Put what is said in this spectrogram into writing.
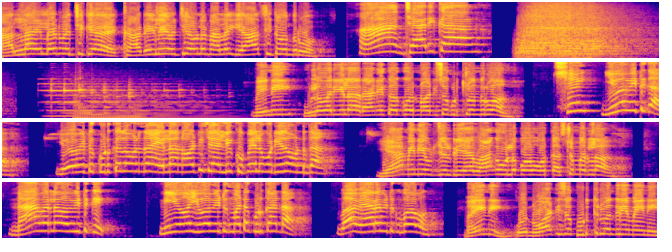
நல்லா இல்லைன்னு வச்சுக்க கடையிலேயே வச்சு அவளை நல்லா ஏசிட்டு வந்துருவோம். ஆ சரிக்கா. மைனி உள்ள வரையில ராணியக்காவுக்கு ஒரு நோட்டீஸை கொடுத்துட்டு வந்துருவோம் சே இவ வீட்டுக்கா? இவ வீட்டுக்கு கொடுக்கறது ஒண்ணுதான் எல்லா நோட்டீஸ் அள்ளி குப்பையில முடியது ஒண்ணுதான். ஏன் மைனி அப்படி சொல்றிய? வாங்க உள்ள போவோம் ஒரு கஸ்டமர்லாம் நான் வரல அவ வீட்டுக்கு. நீயும் இவ வீட்டுக்கு மட்டும் கொடுக்காண்டா. வா வேற வீட்டுக்கு போவோம். மைனி ஒரு நோட்டீஸை கொடுத்துட்டு வந்துடுறிய மைனி.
